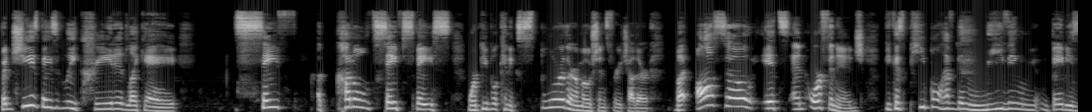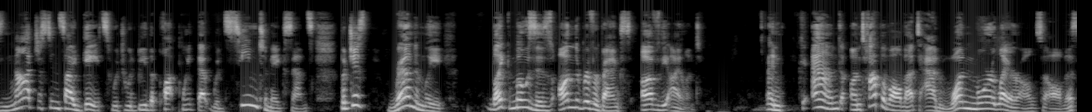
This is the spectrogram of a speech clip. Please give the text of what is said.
But she's basically created like a safe, a cuddled safe space where people can explore their emotions for each other. But also, it's an orphanage because people have been leaving mutant babies not just inside gates, which would be the plot point that would seem to make sense, but just randomly, like Moses, on the riverbanks of the island. And and on top of all that, to add one more layer onto all this,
